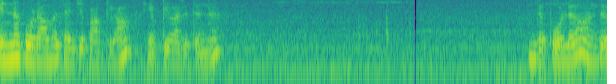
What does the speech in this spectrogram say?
எண்ணெய் போடாமல் செஞ்சு பார்க்கலாம் எப்படி வருதுன்னு. இந்த போல் வந்து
